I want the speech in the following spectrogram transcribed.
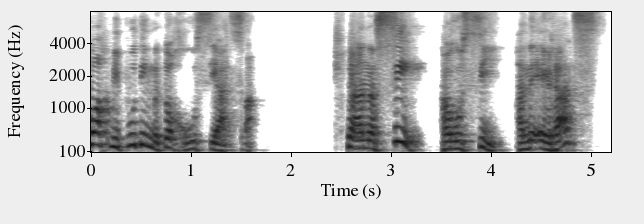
כוח מפוטין בתוך רוסיה עצמה. שהנשיא הרוסי הנערץ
